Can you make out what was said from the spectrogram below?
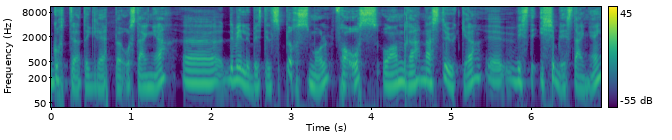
gått til dette grepet å stenge. Eh, det vil jo bli stilt spørsmål fra oss og andre neste uke eh, hvis det ikke blir stenging.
